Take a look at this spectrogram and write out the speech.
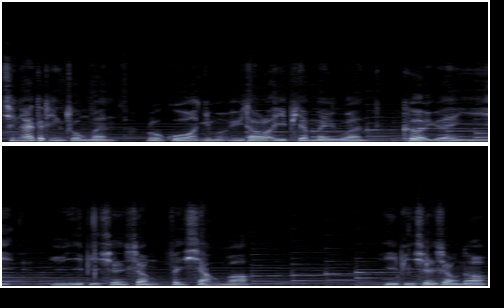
亲爱的听众们，如果你们遇到了一篇美文，可愿意与伊笔先生分享吗？伊笔先生呢，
